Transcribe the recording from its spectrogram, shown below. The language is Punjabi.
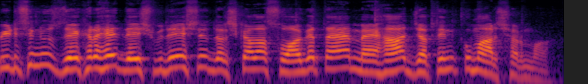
ਪੀਟੀਸੀ ਨਿਊਜ਼ ਦੇਖ ਰਹੇ ਦੇਸ਼ ਵਿਦੇਸ਼ ਦੇ ਦਰਸ਼ਕਾਂ ਦਾ ਸਵਾਗਤ ਹੈ। ਮੈਂ ਹਾਂ ਜਤਿਨ ਕੁਮਾਰ ਸ਼ਰਮਾ।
